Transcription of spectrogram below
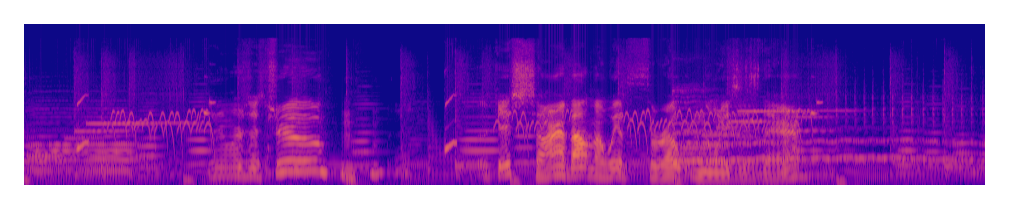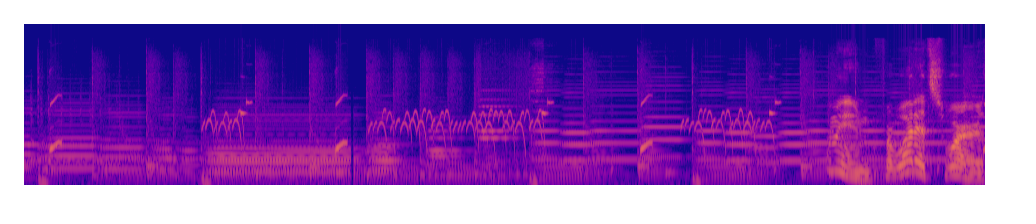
Rumors are true. okay, sorry about my weird throat noises there. I mean, for what it's worth,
